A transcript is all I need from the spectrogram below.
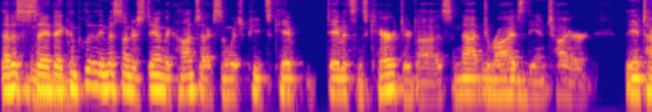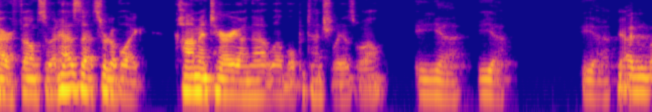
That is to say, they mm-hmm. completely misunderstand the context in which Pete Davidson's character dies, and that drives mm-hmm. the entire the entire film. So it has that sort of like commentary on that level potentially as well. Yeah, yeah, yeah, yeah. and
